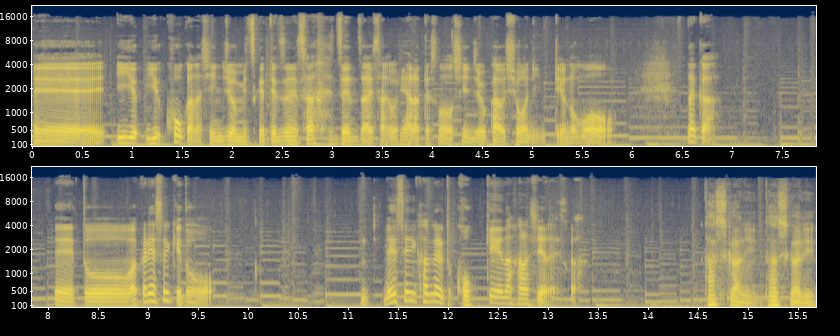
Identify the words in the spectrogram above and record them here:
えーいい高価な真珠を見つけて全産 全財産を売り払ってその真珠を買う商人っていうのもなんかえっ、と分かりやすいけど冷静に考えると滑稽な話じゃないですか。確かに確かに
